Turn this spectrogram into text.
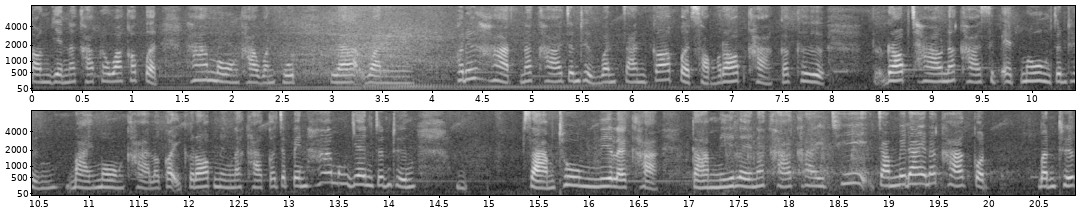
ตอนเย็นนะคะ เพราะว่าเขาเปิด 5 โมงค่ะวันพุธและวันพฤหัสนะคะ จนถึงวันจันทร์ก็เปิด 2 รอบค่ะ ก็คือรอบเช้านะคะ 11 โมงจนถึงบ่ายโมงค่ะ แล้วก็อีกรอบหนึ่งนะคะ ก็จะเป็น 5 โมงเย็นจนถึงสามทุ่มนี่เลยค่ะ ตามนี้เลยนะคะ ใครที่จำไม่ได้นะคะ กดบันทึก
